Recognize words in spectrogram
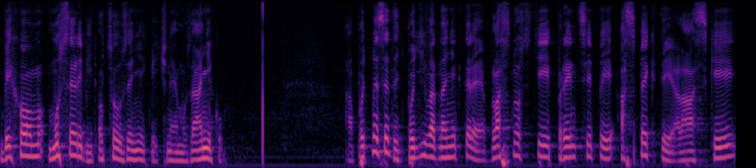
bychom museli být odsouzeni k věčnému zániku. A pojďme se teď podívat na některé vlastnosti, principy, aspekty lásky,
